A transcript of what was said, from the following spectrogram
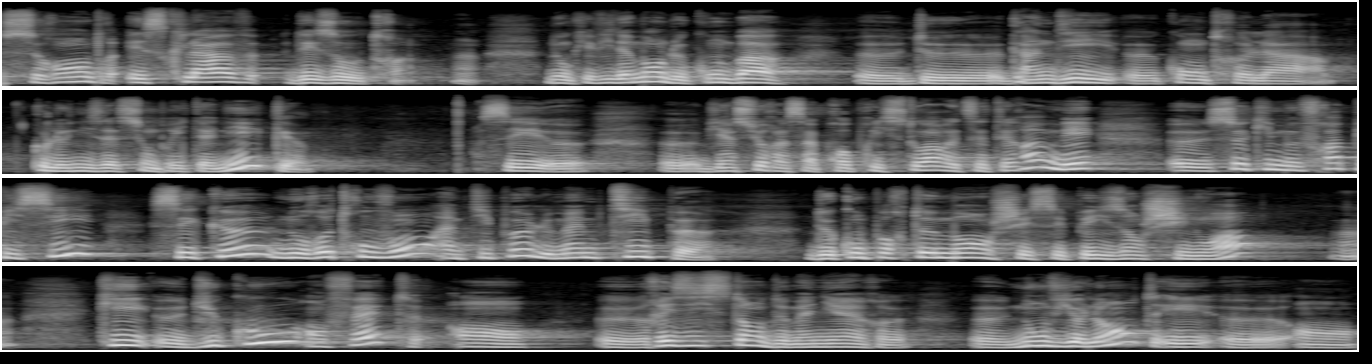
se rendre esclave des autres. Donc évidemment, le combat de Gandhi contre la colonisation britannique, c'est bien sûr à sa propre histoire, etc. Mais ce qui me frappe ici, c'est que nous retrouvons un petit peu le même type de comportement chez ces paysans chinois, hein, qui, euh, du coup, en fait, en euh, résistant de manière euh, non violente et en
